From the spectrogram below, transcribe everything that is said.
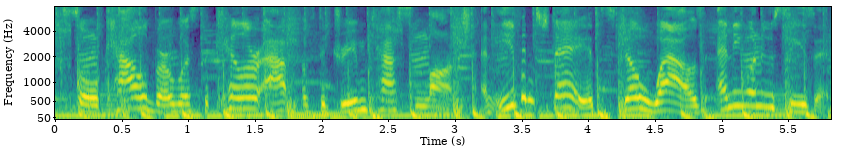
Soul Calibur was the killer app of the Dreamcast launch, and even today it still wows anyone who sees it.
